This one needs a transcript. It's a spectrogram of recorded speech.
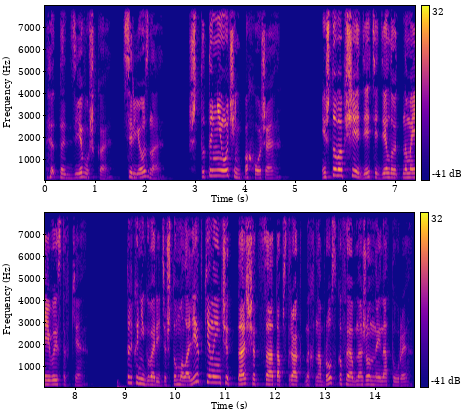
«Это девушка? Серьезно? Что-то не очень похоже. И что вообще дети делают на моей выставке?» Только не говорите, что малолетки нынче тащатся от абстрактных набросков и обнаженной натуры.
